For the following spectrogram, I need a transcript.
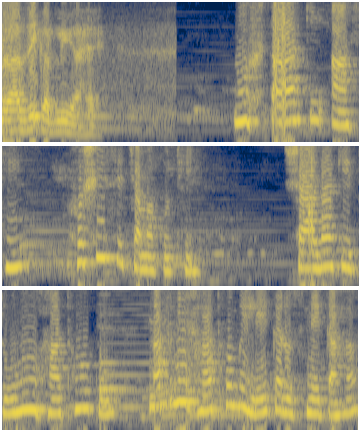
राज़ी कर लिया है। मुख्तार की आँखें खुशी से चमक उठी। शारदा के दोनों हाथों को अपने हाथों में लेकर उसने कहा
